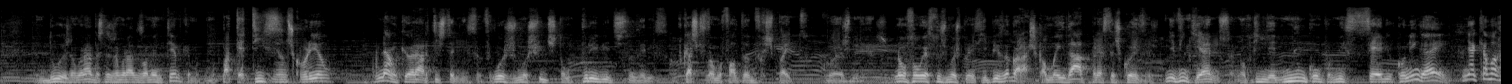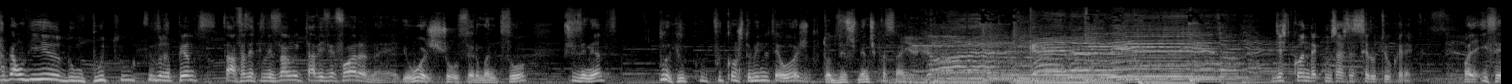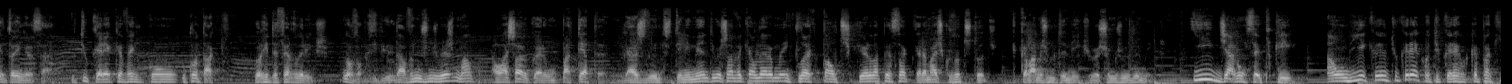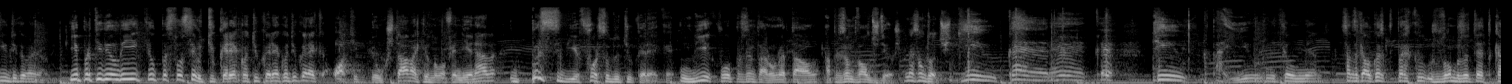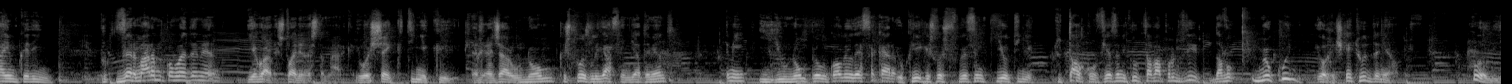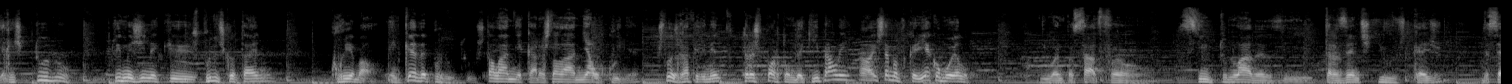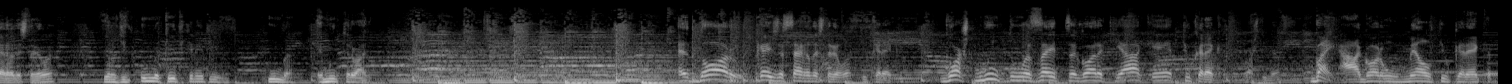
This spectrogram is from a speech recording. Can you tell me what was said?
duas namoradas, três namoradas ao mesmo tempo, que é uma, uma patetice. Não descobriam? Não, que eu era artista nisso. Hoje os meus filhos estão proibidos de fazer isso. Porque acho que isso é uma falta de respeito com as mulheres. Não são esses os meus princípios. Agora, acho que há uma idade para essas coisas. Tinha 20 anos, não tinha nenhum compromisso sério com ninguém. Tinha aquela rebeldia de um puto que de repente está a fazer televisão e que está a viver fora, não é? Eu hoje sou o ser humano que sou, precisamente por aquilo que fui construindo até hoje, por todos esses momentos que passei. Desde quando é que começaste a ser o teu careca? Olha, isso é tão engraçado. O tio Careca vem com o contacto, com a Rita Ferro Rodrigues. Nós, ao princípio, dávamos nos mesmo mal. Ela achava que eu era um pateta, um gajo do entretenimento, e eu achava que ela era uma intelectual de esquerda a pensar que era mais que os outros todos. Acabámos muito amigos, hoje somos muito amigos. E já não sei porquê, há um dia que o tio Careca, o tio Careca capa aqui, o tio Careca. E a partir dali aquilo passou a ser o tio Careca, o tio Careca, o tio Careca. Ótimo. Eu gostava, aquilo não ofendia nada, e percebi a força do tio Careca. Um dia que vou apresentar um Natal à prisão de Val dos Deus, começam todos, tio Careca, tio. Pá, eu naquele momento, sabes aquela coisa que parece que os ombros até te caem um bocadinho. Porque desarmaram-me completamente. E agora, a história desta marca. Eu achei que tinha que arranjar um nome que as pessoas ligassem imediatamente a mim. E o nome pelo qual eu desse a cara. Eu queria que as pessoas percebessem que eu tinha total confiança naquilo que estava a produzir. Dava o meu cunho. Eu arrisquei tudo, Daniel. Eu ali arrisco tudo. Tu imagina que os produtos que eu tenho corria mal. Em cada produto está lá a minha cara, está lá a minha alcunha. As pessoas rapidamente transportam daqui para ali. Ah, isto é uma porcaria, é como ele. E o ano passado foram 5 toneladas e 300 quilos de queijo da Serra da Estrela. E eu não tive uma crítica negativa. Uma. É muito trabalho. Adoro queijo da Serra da Estrela, tio careca. Gosto muito de um azeite agora que há, que é tio careca. Gosto imenso. Bem, há agora um mel tio careca.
